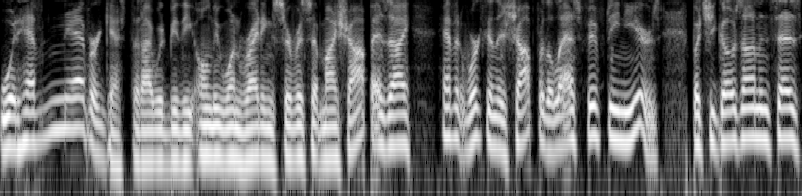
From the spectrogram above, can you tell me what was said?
Would have never guessed that I would be the only one writing service at my shop, as I haven't worked in the shop for the last 15 years. But she goes on and says,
